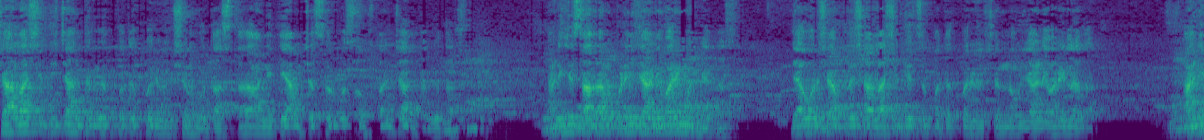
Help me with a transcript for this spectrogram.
शाला सिद्धीच्या अंतर्गत पदक परिवेक्षण होत असतं आणि ते आमच्या सर्व संस्थांच्या अंतर्गत असतं. आणि हे साधारणपणे जानेवारी महिन्यात असतं. यावर्षी आपलं शाला सिद्धीचं पदक परिवेक्षण नऊ जानेवारीला झालं. आणि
